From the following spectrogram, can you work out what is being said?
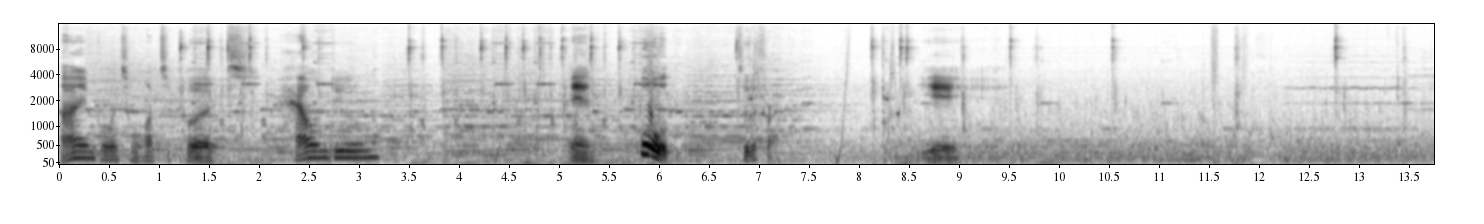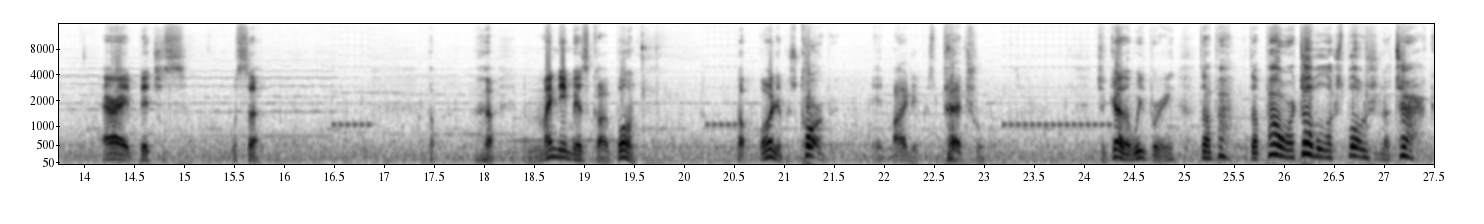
I'm going to want to put Houndoom and Bull to the front. Yeah. Alright, bitches. What's up? my name is Carbon. Oh, my name is Carbon. And my name is Petrol. Together we bring the, the power double explosion attack.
